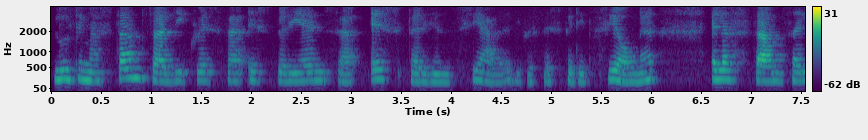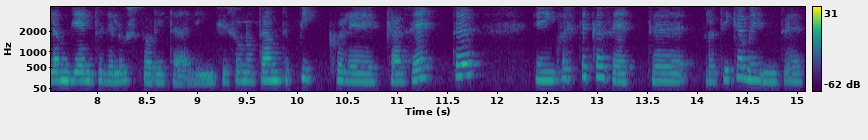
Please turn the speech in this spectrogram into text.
L'ultima stanza di questa esperienza esperienziale, di questa spedizione, è la stanza e l'ambiente dello storytelling. Ci sono tante piccole casette e in queste casette praticamente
